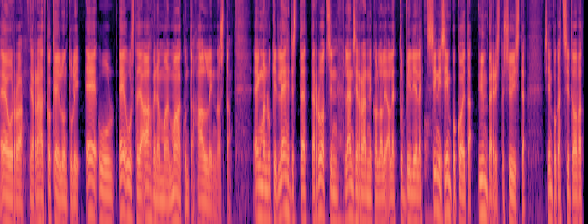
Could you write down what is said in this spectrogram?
euroa ja rahat kokeiluun tuli EU, EUsta ja Ahvenanmaan maakuntahallinnosta. Engman luki lehdestä, että Ruotsin länsirannikolla oli alettu viljellä sinisimpukoita ympäristösyistä. Simpukat sitovat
